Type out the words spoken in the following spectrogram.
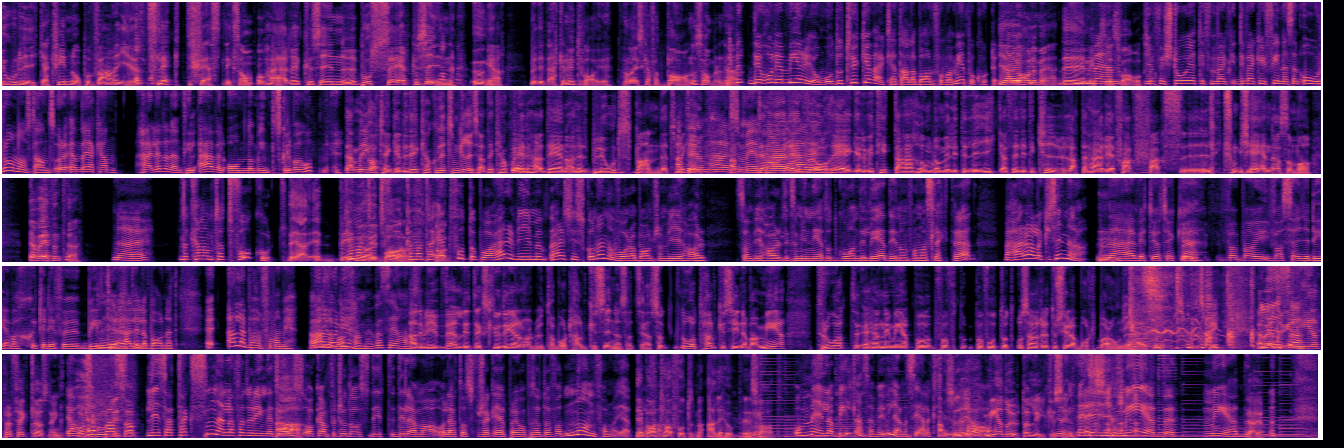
olika kvinnor på varje släktfest liksom och här är kusin, nu är Bosse er kusin, ungar. Men det verkar det ju inte vara ju. Han har ju skaffat barn och så med den här. Nej, men det håller jag med dig om och då tycker jag verkligen att alla barn får vara med på kortet. Ja, Men jag håller med. Det är mitt svar också. Jag förstår ju att det, verkar, det verkar ju finnas en oro någonstans och det enda jag kan härleda den till är väl om de inte skulle vara ihop mer. Nej, men jag tänker det, är kanske lite som Gris, att det kanske är det här DNA eller blodsbandet som Att det är de här som är Det här det här är är- vår regel, vi tittar här om de är lite lika, alltså det är lite kul att det här är farfars eh, liksom, gener som har, jag vet inte. Nej. Då kan de ta två kort? Det kan, man ta ett två, kan man ta ett foto på, här är vi med, här är syskonen och våra barn som vi har, som vi har liksom i nedåtgående led i någon form av släktträd. Men här är alla kusinerna. Nej, vet du jag tycker, vad, vad, vad säger det, vad skickar det för bild Nej, till det här lilla inte. barnet? Eh, Alla barn får vara med. Ja, Vad alla gör barn det? med. Vad säger Hans? Ja, det blir väldigt exkluderande om du tar bort halvkusinen så att säga. Så låt halvkusinen vara med, tro att hen är med på, på, på fotot och sen retuschera bort bara om det här springer. Ja, jag tycker det är en helt perfekt lösning. Jag Varsågod hoppas, Lisa. Lisa, tack snälla för att du ringde till Ja. oss och anförtrodde oss ditt dilemma och lät oss försöka hjälpa dig. Jag hoppas att du har fått någon form av hjälp. Det är bara att ta fotot med allihop, det är svaret. Och mejla bilden sen, vi vill gärna se alla kusiner. Absolut, Ja. med och utan lillkusin. Nej, med. Med. Ja, ja.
